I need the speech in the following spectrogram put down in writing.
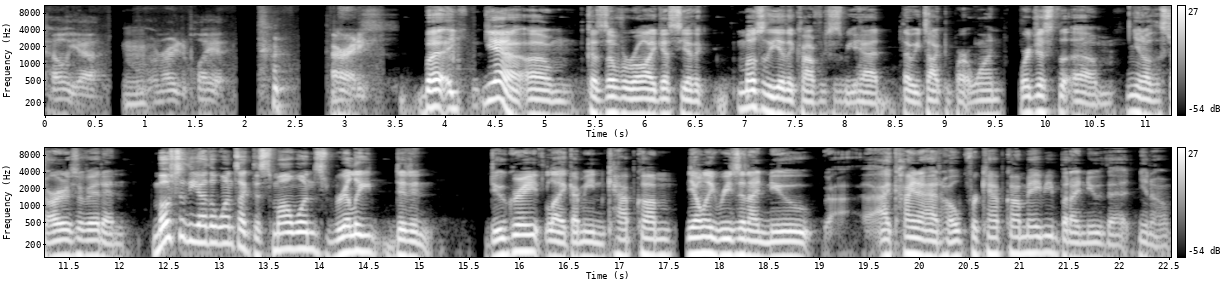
hell yeah, Mm. I'm ready to play it. Alrighty. But yeah, um, because overall, I guess the other most of the other conferences we had that we talked in part one were just the um, you know, the starters of it, and most of the other ones, like the small ones, really didn't do great. Like, I mean, Capcom. The only reason I knew, I kind of had hope for Capcom, maybe, but I knew that you know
